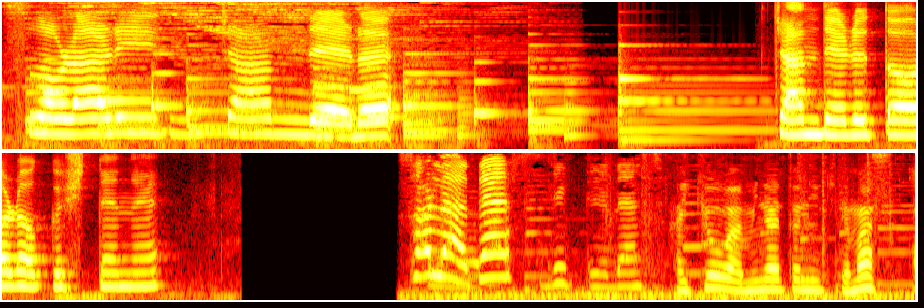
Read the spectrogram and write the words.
ソラリンチャンネル。チャンネル登録してね。ソラです。リクです。はい、今日は港に来てます。うん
